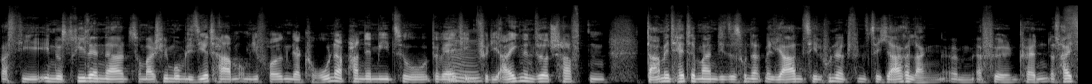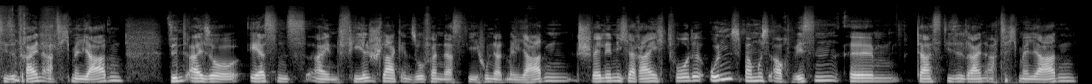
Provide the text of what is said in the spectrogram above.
was die Industrieländer zum Beispiel mobilisiert haben, um die Folgen der Corona-Pandemie zu bewältigen mhm. für die eigenen Wirtschaften. Damit hätte man dieses 100 Milliarden Ziel 150 Jahre lang ähm, erfüllen können. Das heißt, diese 83 Milliarden sind also erstens ein Fehlschlag insofern, dass die 100 Milliarden Schwelle nicht erreicht wurde. Und man muss auch wissen, ähm, dass diese 83 Milliarden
